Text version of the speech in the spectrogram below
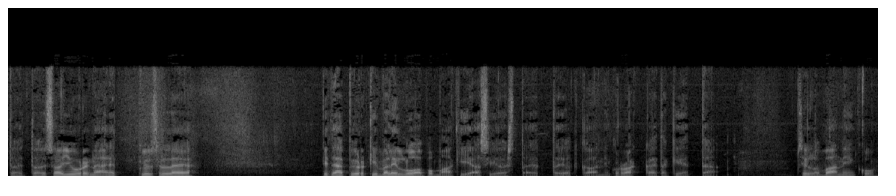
toi, toi, se on juuri näin, että kyllä pitää pyrkiä välin luopumaankin asioista, että, jotka on niin kuin rakkaitakin, että silloin vaan niin kuin,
